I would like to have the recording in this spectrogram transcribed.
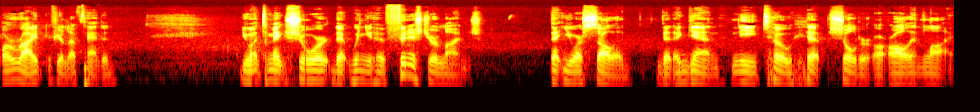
or right if you're left-handed. You want to make sure that when you have finished your lunge, that you are solid, that again, knee, toe, hip, shoulder are all in line.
